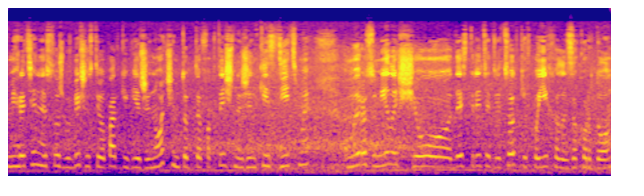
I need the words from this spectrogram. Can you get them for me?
міграційної служби в більшості випадків є жіночим, тобто фактично жінки з дітьми. Ми розуміли, що десь 30% поїхали за кордон,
